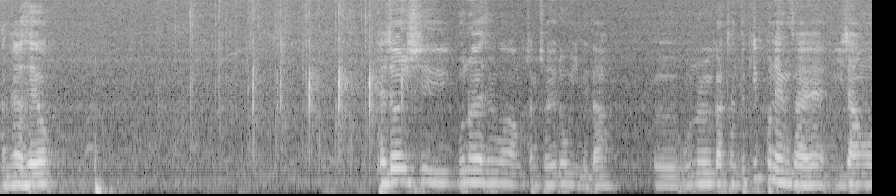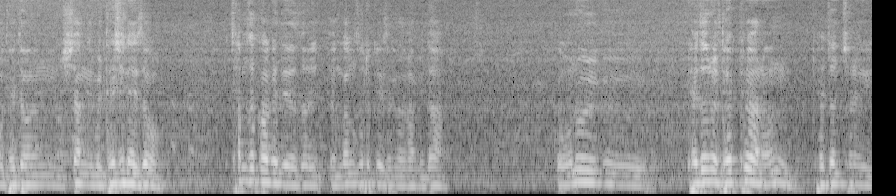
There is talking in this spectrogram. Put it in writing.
안녕하세요. 대전시 문화예술관광장 저희롱입니다. 그 오늘 같은 뜻깊은 행사에 이장호 대전시장님을 대신해서 참석하게 되어서 영광스럽게 생각합니다. 그 오늘 그 대전을 대표하는 대전천의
